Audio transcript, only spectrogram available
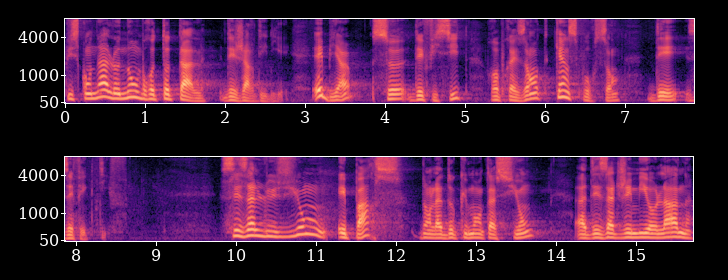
puisqu'on a le nombre total des jardiniers. Eh bien, ce déficit représente 15% des effectifs. Ces allusions éparses dans la documentation à des adjémiolanes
